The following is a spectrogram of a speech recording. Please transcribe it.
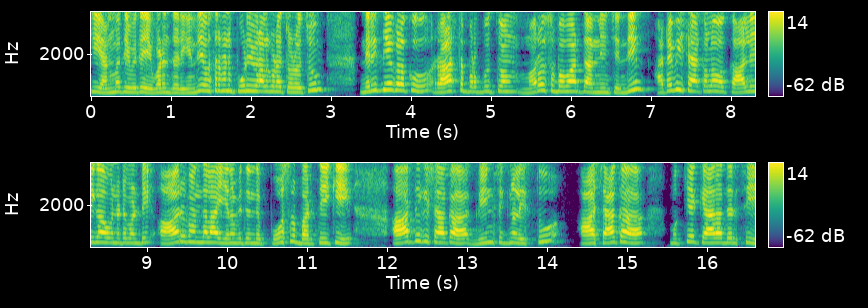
కి అనుమతి అయితే ఇవ్వడం జరిగింది. అవసరమైన పూడి వివరాలు కూడా చూడవచ్చు నిరుద్యోగులకు రాష్ట్ర ప్రభుత్వం మరో శుభవార్త అందించింది. అటవీ శాఖలో ఖాళీగా ఉన్నటువంటి ఆరు వందల ఎనభై తొమ్మిది పోస్టుల భర్తీకి ఆర్థిక శాఖ గ్రీన్ సిగ్నల్ ఇస్తూ ఆ శాఖ ముఖ్య కార్యదర్శి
